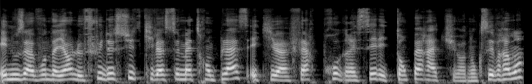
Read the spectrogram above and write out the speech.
Et nous avons d'ailleurs le flux de sud qui va se mettre en place et qui va faire progresser les températures. Donc c'est vraiment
